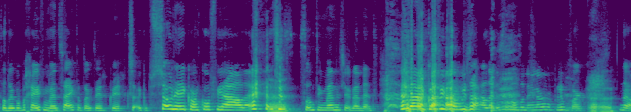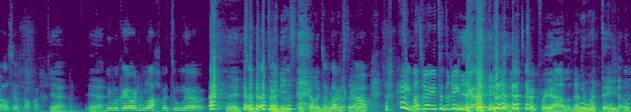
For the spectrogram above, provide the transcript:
Dat ik op een gegeven moment zei ik dat ook tegen kreeg. Ik, zo, ik heb zo'n hekel aan koffie halen. En Uh-huh. toen stond die manager daar net waar ik koffie voor moest halen. Dus dat was een enorme blooper. Uh-oh. Nou, dat was heel grappig. Ja, ja. Nu moet ik er heel hard om lachen. Maar toen, eh, Nee, toen, toen niet. Dat kan ik me toen dacht ik, voorstellen. oh. Hé, hey, wat wil je te drinken? Ja, dat kan ik voor je halen. Nou, doe maar thee dan.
